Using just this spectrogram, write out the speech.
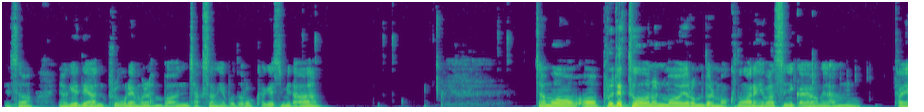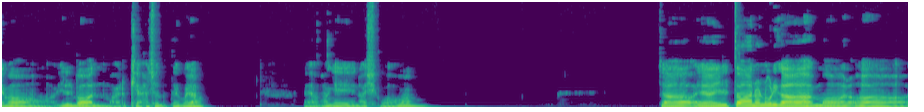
그래서 여기에 대한 프로그램을 한번 작성해 보도록 하겠습니다. 자, 뭐, 어, 프로젝트는 뭐, 여러분들 뭐, 그동안에 해봤으니까요. 그냥, 타이머 1번, 뭐, 이렇게 하셔도 되고요. 네, 확인하시고. 자, 예, 일단은 우리가 뭐, 어,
